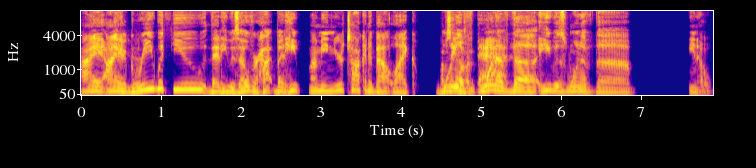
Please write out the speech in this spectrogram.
I I agree with you that he was overhyped, but he, I mean, you're talking about like I'm one of one of the he was one of the, you know,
